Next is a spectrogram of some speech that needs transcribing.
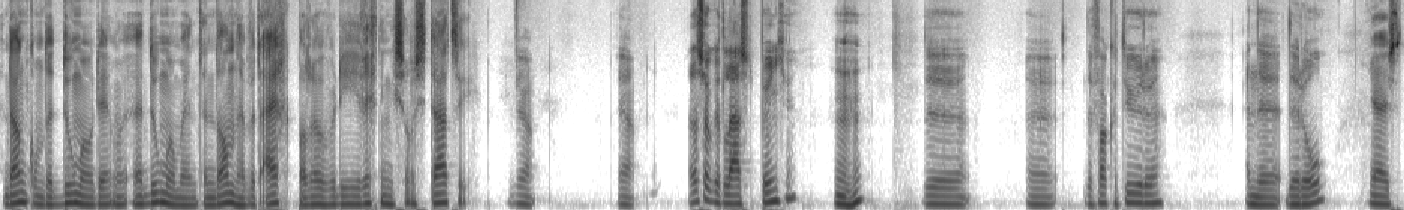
En dan komt het do-moment. En dan hebben we het eigenlijk pas over die richting die sollicitatie. Ja. ja. Dat is ook het laatste puntje. Mhm. De, eh, de vacature en de, de rol. Juist.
